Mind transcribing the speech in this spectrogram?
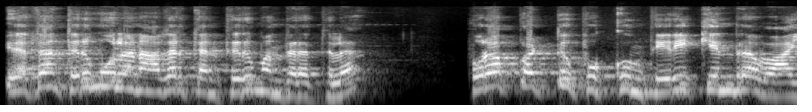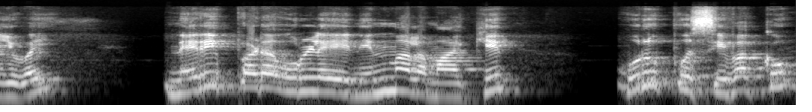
இதைத்தான் திருமூலநாதர் தன் திருமந்திரத்தில் புறப்பட்டு புக்கும் தெரிக்கின்ற வாயுவை நெறிப்பட உள்ளே நின்மலமாக்கி உறுப்பு சிவக்கும்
